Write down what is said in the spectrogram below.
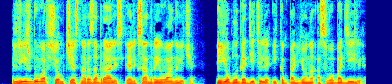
– Лишь бы во всем честно разобрались, и Александра Ивановича, ее благодетеля и компаньона освободили.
